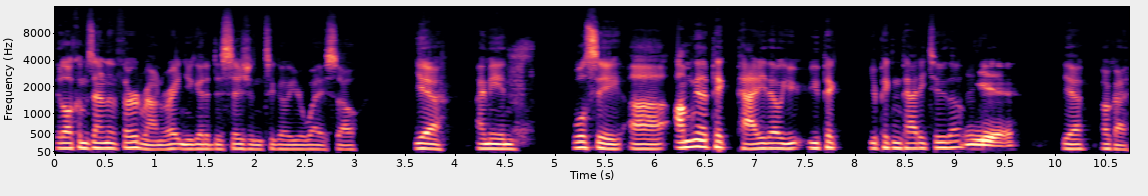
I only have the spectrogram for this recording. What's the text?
it all comes down to the third round, right? And you get a decision to go your way. So, yeah, I mean, we'll see. Uh, I'm gonna pick Paddy though. You you pick you're picking Paddy too though. Yeah. Yeah. Okay.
